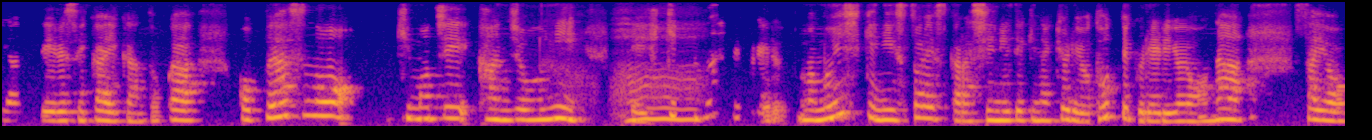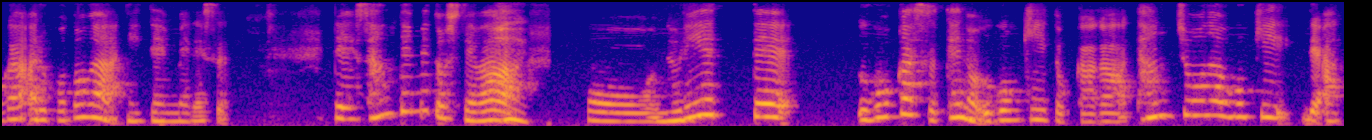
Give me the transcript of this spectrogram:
やっている世界観とか、うん、こうプラスの気持ち、感情に、えー、引き離してくれる、まあ、無意識にストレスから心理的な距離を取ってくれるような作用があることが2点目です。で3点目としては、はい、こう塗り絵って動かす手の動きとかが単調な動きであっ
